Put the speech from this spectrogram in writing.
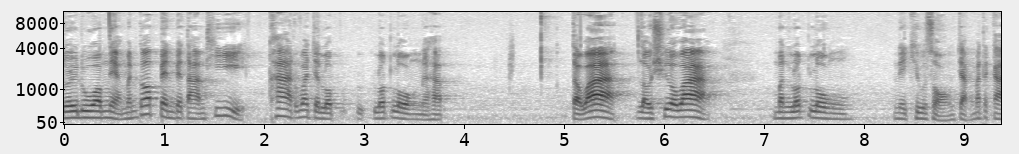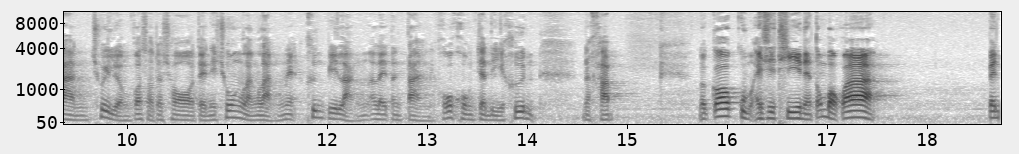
โดยรวมเนี่ยมันก็เป็นไปตามที่คาดว่าจะลดลดลงนะครับ แต่ว่าเราเชื่อว่ามันลดลงใน Q2 จากมาตรการช่วยเหลือของกสทช แต่ในช่วงหลังๆเนี่ยครึ่งปีหลังอะไรต่างๆเนี่ยเขาก็คงจะดีขึ้นนะครับ แล้วก็กลุ่ม ICT เนี่ยต้องบอกว่าเป็น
